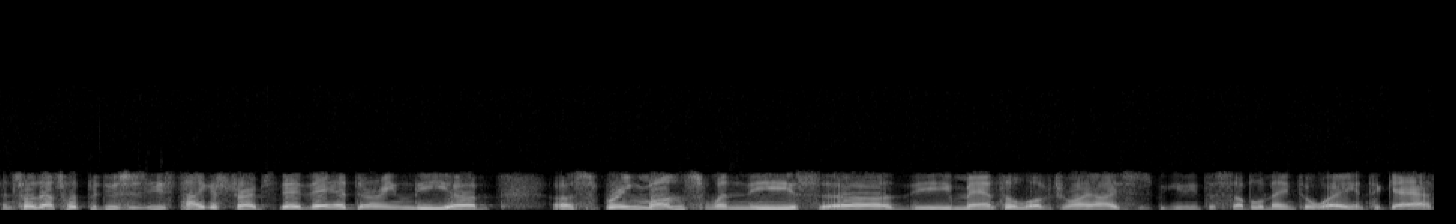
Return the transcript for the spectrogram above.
and so that's what produces these tiger stripes. They're there during the uh, uh, spring months when the uh, the mantle of dry ice is beginning to sublimate away into gas,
